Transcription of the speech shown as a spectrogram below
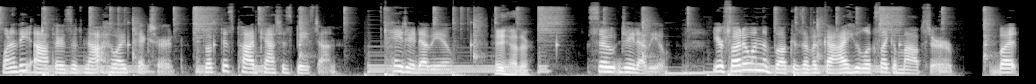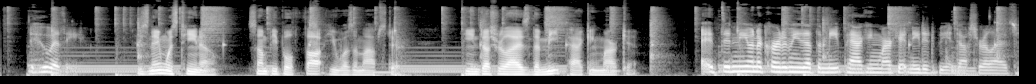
one of the authors of Not Who I Pictured, the book this podcast is based on. Hey JW. Hey Heather. So, JW, your photo in the book is of a guy who looks like a mobster, but who is he? His name was Tino. Some people thought he was a mobster. He industrialized the meatpacking market. It didn't even occur to me that the meatpacking market needed to be industrialized.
